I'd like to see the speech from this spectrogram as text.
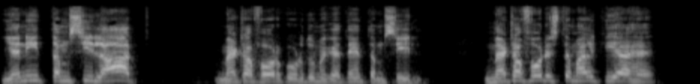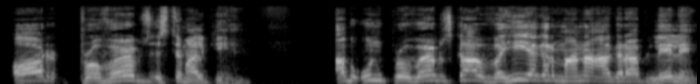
یعنی تمسیلات میٹافور کو اردو میں کہتے ہیں تمسیل میٹافور استعمال کیا ہے اور پرووربز استعمال کیے ہیں۔ اب ان پرووربس کا وہی اگر مانا اگر آپ لے لیں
